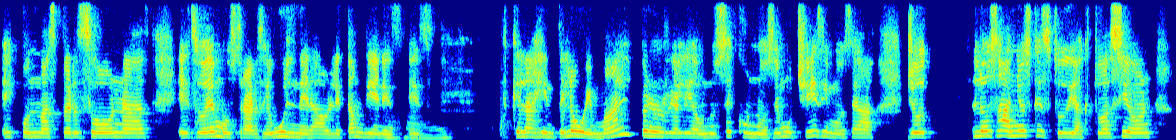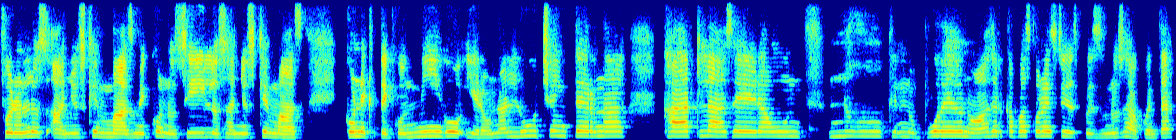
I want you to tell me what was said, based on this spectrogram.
eh, con más personas, eso de mostrarse vulnerable también es, es que la gente lo ve mal, pero en realidad uno se conoce muchísimo. O sea, yo los años que estudié actuación fueron los años que más me conocí, los años que más conecté conmigo y era una lucha interna. Cada clase era un, no, que no puedo, no voy a ser capaz con esto y después uno se da cuenta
